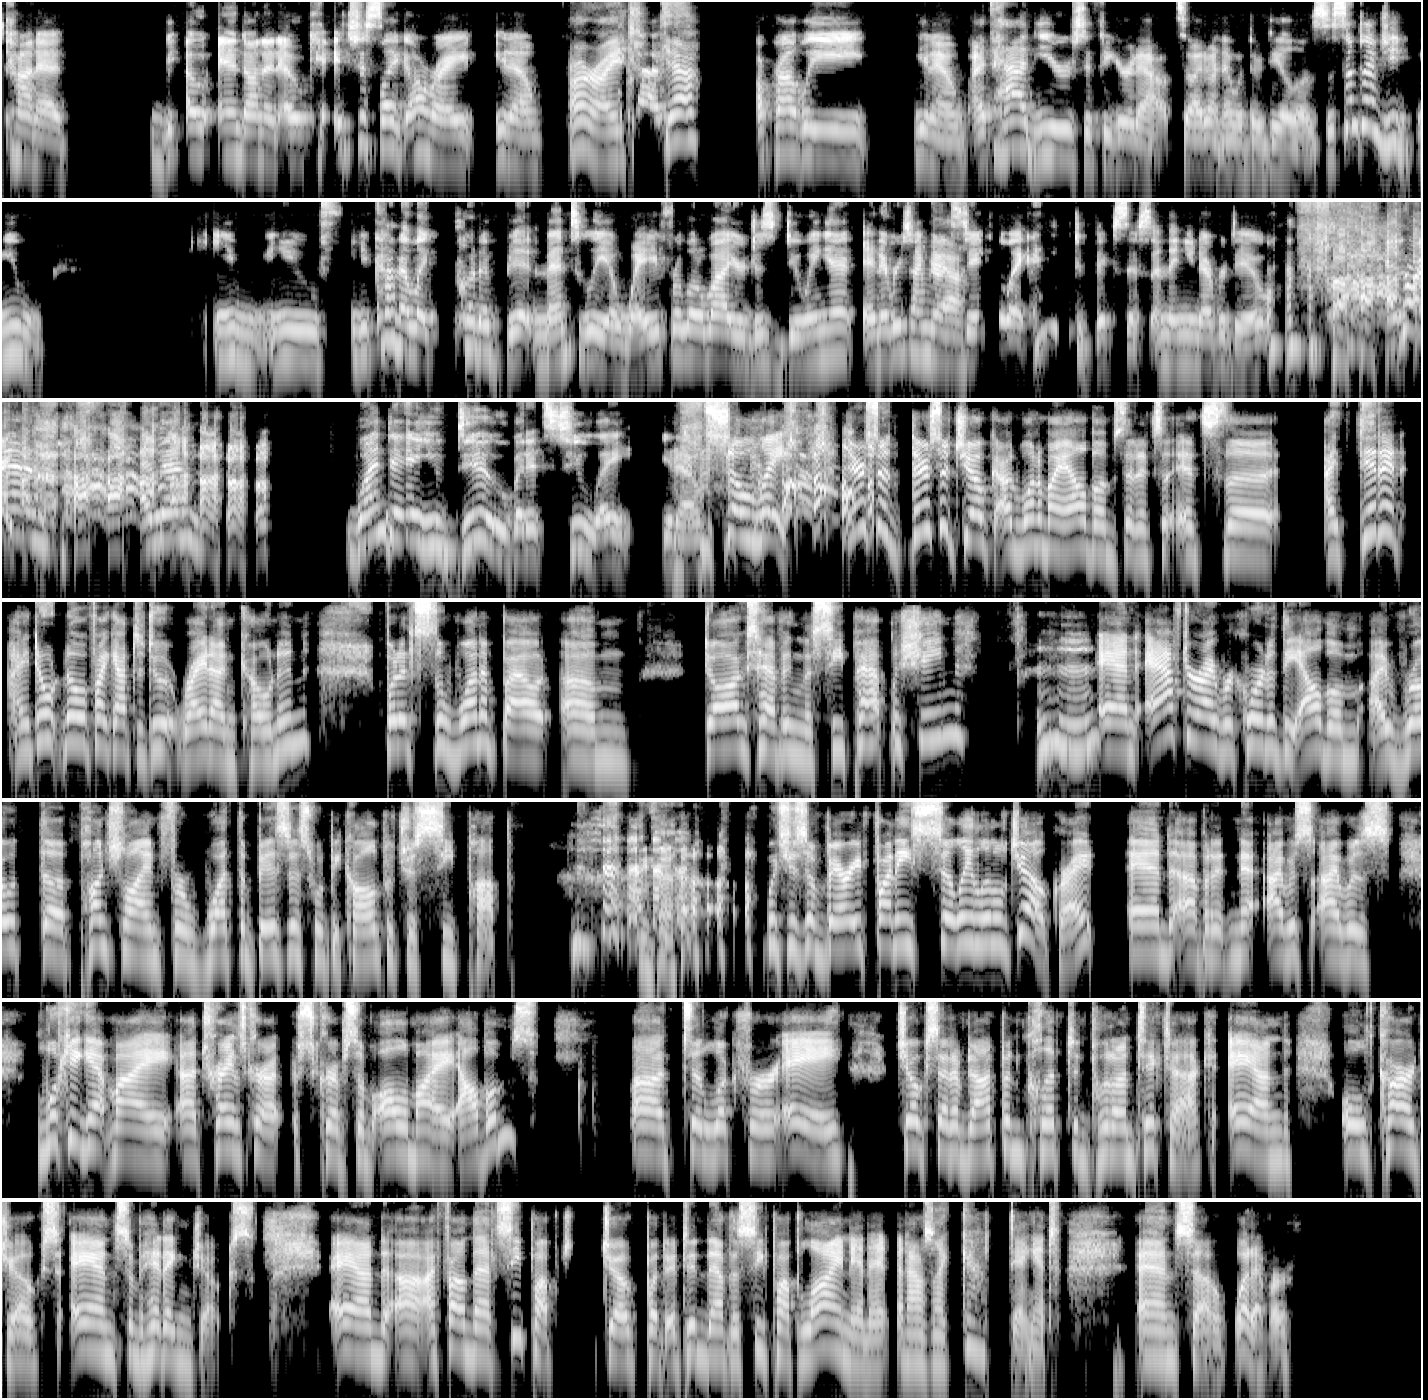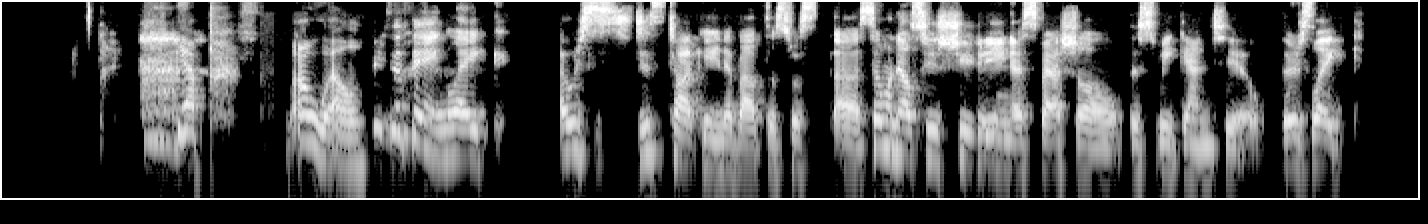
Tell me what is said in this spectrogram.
kind of be oh end on an okay. It's just like all right, you know, All right. Yeah. I'll probably you know I've had years to figure it out, so I don't know what their deal is. So sometimes you you you you you kind of like put a bit mentally away for a little while you're just doing it and every time you're Yeah. on stage you're like i need to fix this and then you never do and then- one day you do but it's too late you know So late. There's a there's a joke on one of my albums that it's it's the I did it. I don't know if I got to do it right on Conan, but it's the one about um dogs having the CPAP machine. Mhm. And after I recorded the album, I wrote the punchline for what the business would be called, which was CPUP. which is a very funny, silly little joke, right? And uh, but it, ne- I was I was looking at my uh, transcripts of all of my albums uh, to look for a jokes that have not been clipped and put on TikTok, and old car jokes, and some hitting jokes. And uh, I found that CPUP joke, but it didn't have the CPUP line in it, and I was like, God dang it! And so whatever. Yep. Oh well. here's the thing like i was just- talking about this with uh, someone else who's shooting a special this weekend too there's like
